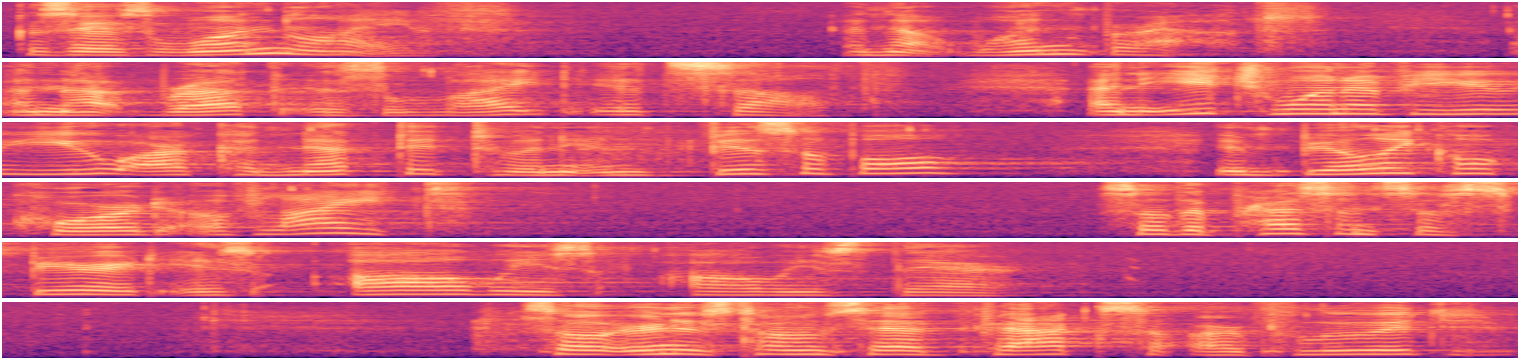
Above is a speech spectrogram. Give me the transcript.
Because there's one life and that one breath, and that breath is light itself. And each one of you, you are connected to an invisible, umbilical cord of light. So the presence of Spirit is always, always there. So Ernest Holmes said facts are fluid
